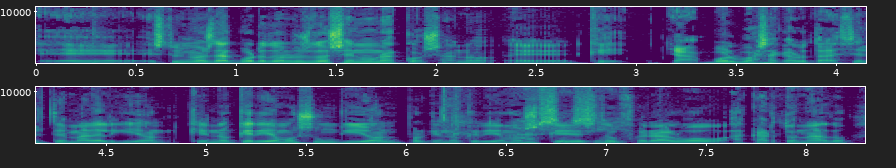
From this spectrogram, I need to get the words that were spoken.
eh, estuvimos de acuerdo los dos en una cosa, ¿no? Eh, que ya vuelvo a sacar otra vez el tema del guion, que no queríamos un guion, porque no queríamos Ah, que sí, esto sí. fuera algo acartonado,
